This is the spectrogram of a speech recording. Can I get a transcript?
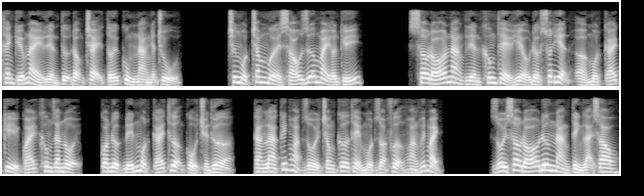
thanh kiếm này liền tự động chạy tới cùng nàng nhận chủ. chương 116 giữa mày ấn ký. Sau đó nàng liền không thể hiểu được xuất hiện ở một cái kỳ quái không gian nội, còn được đến một cái thượng cổ truyền thừa, càng là kích hoạt rồi trong cơ thể một dọn phượng hoàng huyết mạch. Rồi sau đó đương nàng tỉnh lại sau,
